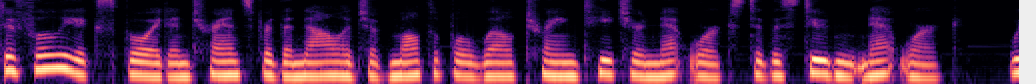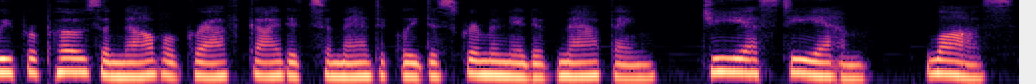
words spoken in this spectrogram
To fully exploit and transfer the knowledge of multiple well trained teacher networks to the student network, we propose a novel graph guided semantically discriminative mapping, GSDM, loss,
